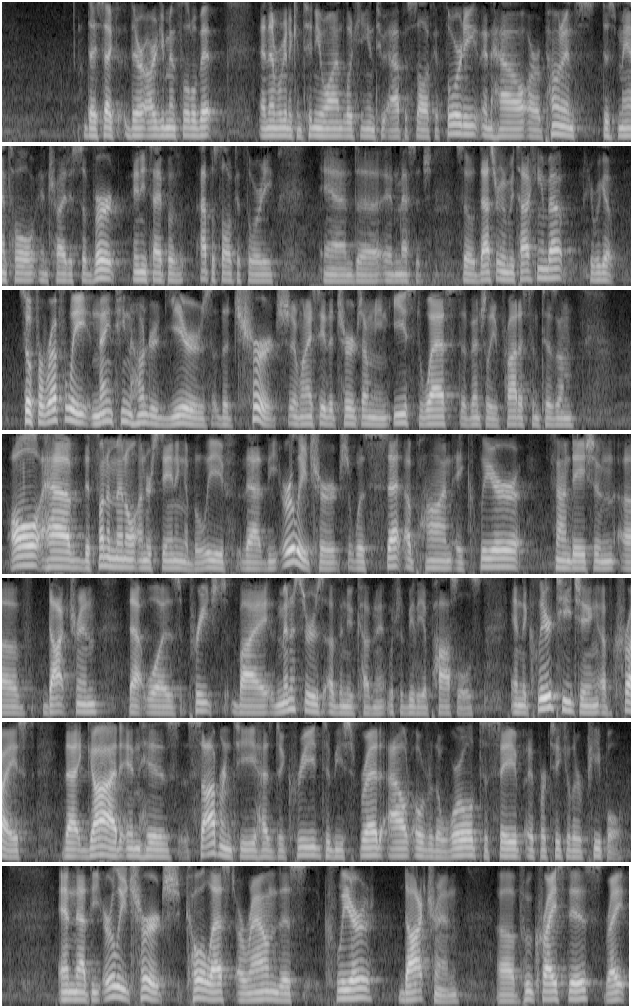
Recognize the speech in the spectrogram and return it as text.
Dissect their arguments a little bit, and then we're going to continue on looking into apostolic authority and how our opponents dismantle and try to subvert any type of apostolic authority and uh, and message. So that's what we're going to be talking about. Here we go. So, for roughly 1900 years, the church, and when I say the church, I mean East, West, eventually Protestantism, all have the fundamental understanding and belief that the early church was set upon a clear foundation of doctrine that was preached by ministers of the new covenant, which would be the apostles, and the clear teaching of Christ that God, in his sovereignty, has decreed to be spread out over the world to save a particular people. And that the early church coalesced around this clear doctrine of who Christ is, right?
